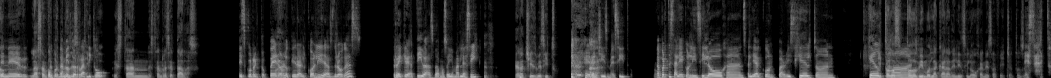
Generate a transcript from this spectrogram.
tener las comportamiento errático. están, están recetadas. Es correcto, pero lo que era alcohol y las drogas recreativas, vamos a llamarle así. Era chismecito. era chismecito. Aparte salía con Lindsay Lohan, salía con Paris Hilton. Y todos, todos vimos la cara de Lindsay Lohan esa fecha. Entonces. Exacto.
